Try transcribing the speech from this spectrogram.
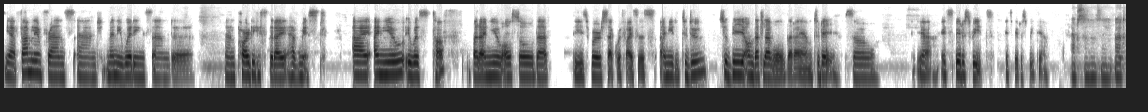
yeah, family and friends, and many weddings and uh, and parties that I have missed. I I knew it was tough, but I knew also that these were sacrifices I needed to do to be on that level that I am today. So yeah, it's bittersweet. It's bittersweet, yeah. Absolutely, but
